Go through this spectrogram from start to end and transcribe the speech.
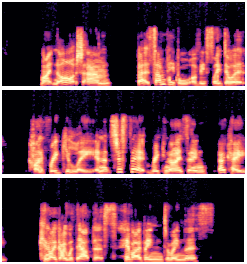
might not. Um, but some people obviously do it kind of regularly, and it's just that recognizing, okay, can I go without this? Have I been doing this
